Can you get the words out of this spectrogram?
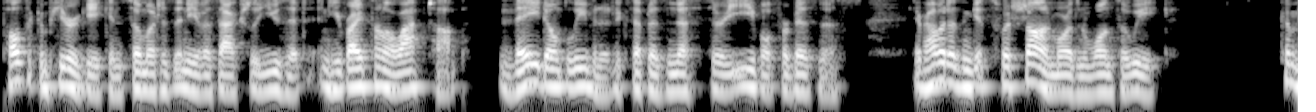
Paul's a computer geek in so much as any of us actually use it, and he writes on a laptop. They don't believe in it except as a necessary evil for business. It probably doesn't get switched on more than once a week. Come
